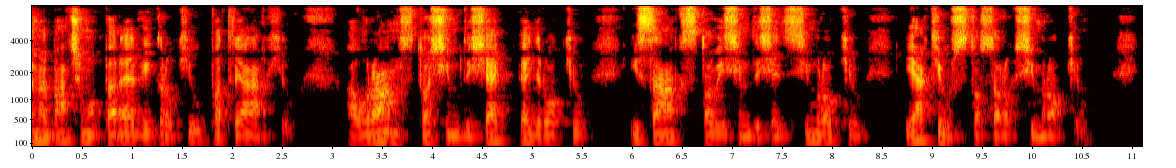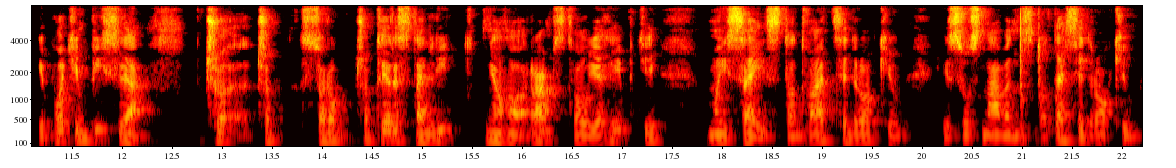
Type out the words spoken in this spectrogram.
ми бачимо перелік років патріархів. Авраам 175 років, Ісаак 187 років, Яків 147 років. І потім після 400-літнього рабства у Єгипті Мойсей 120 років, Ісус Навин 110 років.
